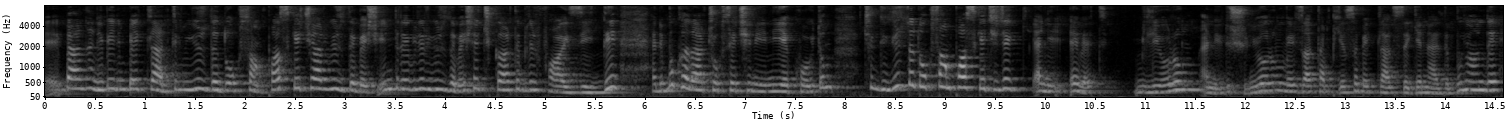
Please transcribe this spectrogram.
e, ben hani benim beklentim %90 pas geçer, %5 indirebilir, %5'e çıkartabilir faiziydi. Hani bu kadar çok seçeneği niye koydum? Çünkü %90 pas geçecek. Yani evet biliyorum hani düşünüyorum ve zaten piyasa beklentisi de genelde bu yönde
